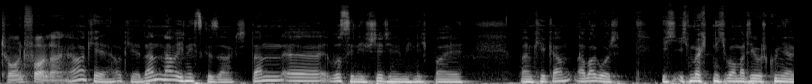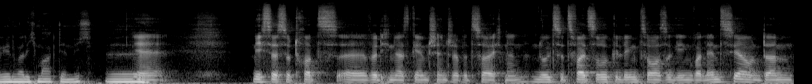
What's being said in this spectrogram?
Tor und Vorlage. Ah, okay, okay. Dann habe ich nichts gesagt. Dann äh, wusste ich nicht, steht hier nämlich nicht bei, beim Kicker. Aber gut. Ich, ich möchte nicht über Matthäus Cunha reden, weil ich mag den nicht. Äh, yeah. Nichtsdestotrotz äh, würde ich ihn als Gamechanger bezeichnen. 0 zu 2 zurückgelegen zu Hause gegen Valencia und dann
